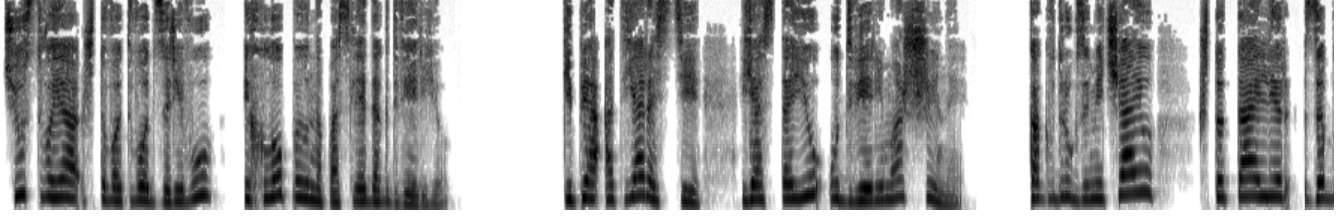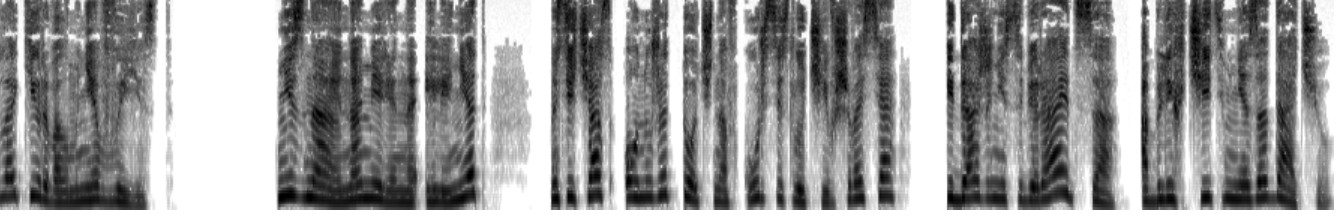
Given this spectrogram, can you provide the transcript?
чувствуя, что вот-вот зареву и хлопаю напоследок дверью. Кипя от ярости, я стою у двери машины, как вдруг замечаю, что Тайлер заблокировал мне выезд. Не знаю, намеренно или нет, но сейчас он уже точно в курсе случившегося и даже не собирается облегчить мне задачу.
